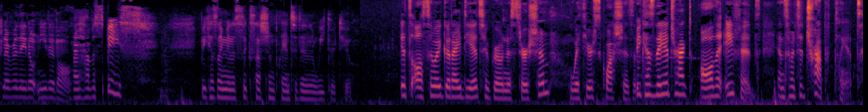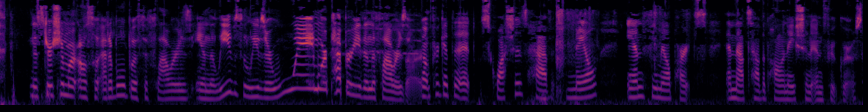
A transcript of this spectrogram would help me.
whenever they don't need it all. I have a space because I'm going to succession plant it in a week or two. It's also a good idea to grow nasturtium with your squashes because they attract all the aphids and so it's a trap plant. Nasturtium are also edible, both the flowers and the leaves. The leaves are way more peppery than the flowers are. Don't forget that squashes have male and female parts and that's how the pollination and fruit grows.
